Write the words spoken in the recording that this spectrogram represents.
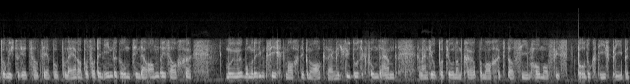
Darum ist das jetzt halt sehr populär. Aber vor dem Hintergrund sind auch andere Sachen, wo man nicht im Gesicht macht, eben noch angenehm. Weil die Leute herausgefunden haben, wenn sie Operationen am Körper machen, dass sie im Homeoffice produktiv bleiben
